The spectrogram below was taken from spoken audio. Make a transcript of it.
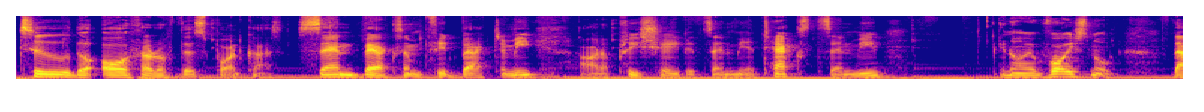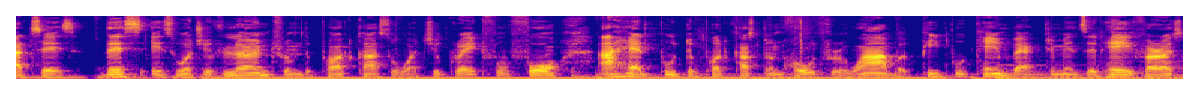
to the author of this podcast. Send back some feedback to me. I would appreciate it. Send me a text, send me you know, a voice note that says, This is what you've learned from the podcast or what you're grateful for. I had put the podcast on hold for a while, but people came back to me and said, Hey, Faraz,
